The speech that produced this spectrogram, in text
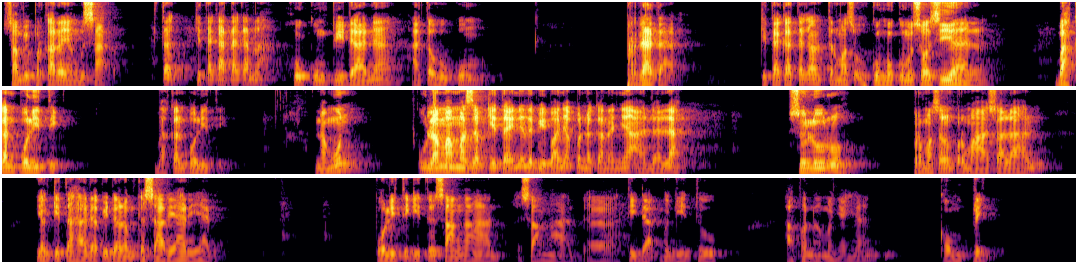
sampai perkara yang besar. Kita kita katakanlah hukum pidana atau hukum perdata. Kita katakan termasuk hukum-hukum sosial, bahkan politik. Bahkan politik. Namun ulama mazhab kita ini lebih banyak penekanannya adalah seluruh permasalahan-permasalahan yang kita hadapi dalam keseharian. Politik itu sangat sangat eh, tidak begitu apa namanya ya komplit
